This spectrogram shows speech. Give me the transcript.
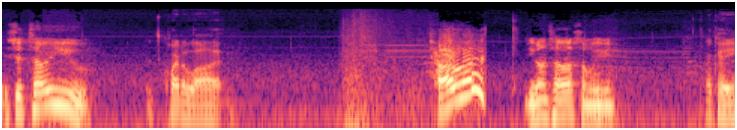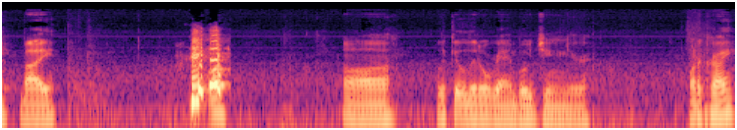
It should tell you. It's quite a lot. Tell us? You don't tell us, I'm leaving. Okay, bye. Aw, look at little Rambo Jr. Wanna cry?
